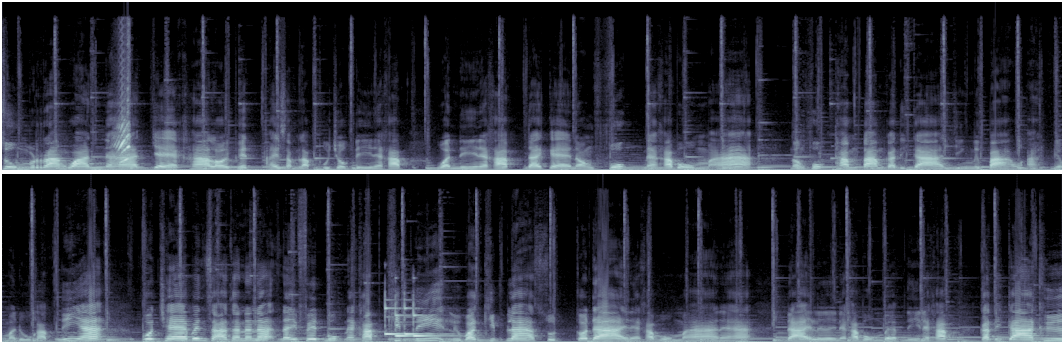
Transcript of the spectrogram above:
สุ่มรางวัลนะฮะแจก 500 เพชรให้สำหรับผู้โชคดีนะครับ วันนี้นะครับได้แก่น้องฟุกนะครับผมอ่าน้องฟุกทำตามกติกาจริงหรือเปล่าอะเดี๋ยวมาดูครับนี่ฮะกดแชร์เป็นสาธารณะใน Facebook นะครับคลิปนี้หรือว่าคลิปล่าสุดก็ได้นะครับผมอ่านะฮะได้เลยนะครับผมแบบนี้นะครับ กติกาคือ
